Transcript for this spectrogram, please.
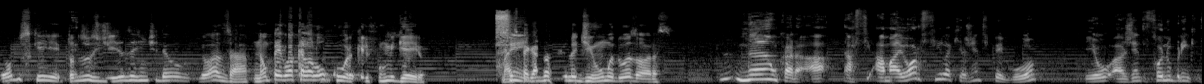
todos, que, todos os dias a gente deu, deu azar. Não pegou aquela loucura, aquele formigueiro, mas Sim. pegava fila de uma, duas horas. Não, cara, a, a, a maior fila que a gente pegou, eu, a gente foi no brinquedo,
